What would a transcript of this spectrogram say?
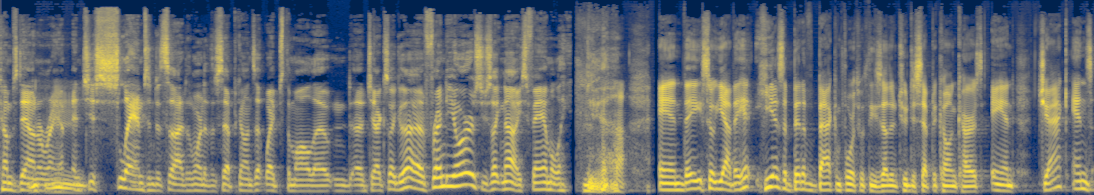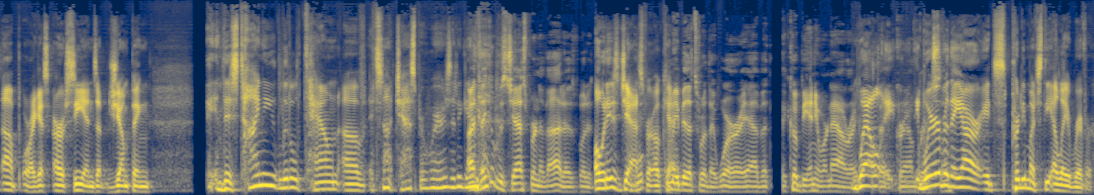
comes down a ramp Mm-hmm. and just slams into the side of one of the Decepticons that wipes them all out. And uh, Jack's like, uh, "A friend of yours?" She's like, "No, he's family." Yeah. And they, so yeah, they, he has a bit of back and forth with these other two Decepticon cars. And Jack ends up, or I guess Arcee ends up jumping in this tiny little town of, it's not Jasper. Where is it again? I think it was Jasper, Nevada, is what it. oh, it is Jasper. Okay. Maybe that's where they were. Yeah, but it could be anywhere now, right? well, wherever thing. they are, it's pretty much the LA River.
